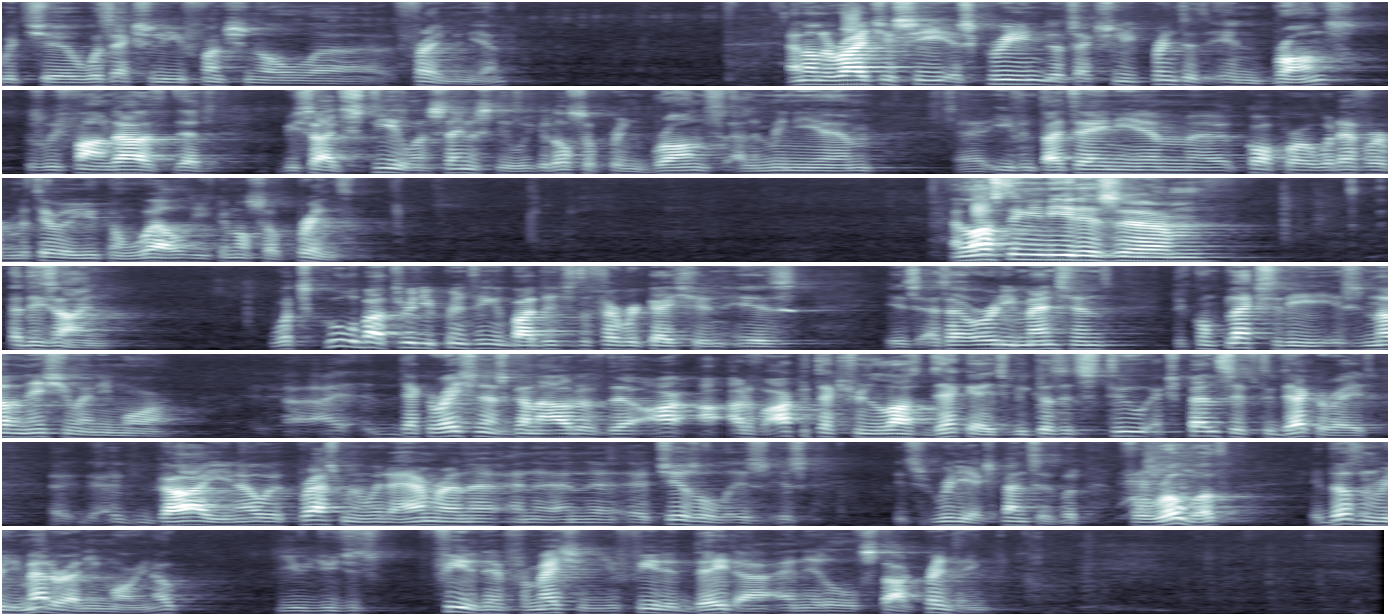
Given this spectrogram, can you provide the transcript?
which uh, was actually a functional uh, frame in the end. And on the right you see a screen that's actually printed in bronze, because we found out that besides steel and stainless steel, we could also print bronze, aluminium, uh, even titanium, uh, copper, whatever material you can weld, you can also print. And last thing you need is um, a design. What's cool about 3D printing, about digital fabrication is, is, as I already mentioned, the complexity is not an issue anymore. Uh, decoration has gone out of, the, out of architecture in the last decades because it's too expensive to decorate. A, a guy, you know, a craftsman with a hammer and a, and a, and a chisel is, is it's really expensive. But for a robot, it doesn't really matter anymore, you know. You, you just feed it information, you feed it data, and it'll start printing.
